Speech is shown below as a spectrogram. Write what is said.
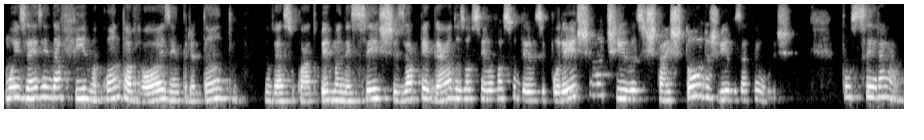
Moisés ainda afirma: quanto a vós, entretanto, no verso 4, permanecestes apegados ao Senhor vosso Deus, e por este motivo estáis todos vivos até hoje. Então, será?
